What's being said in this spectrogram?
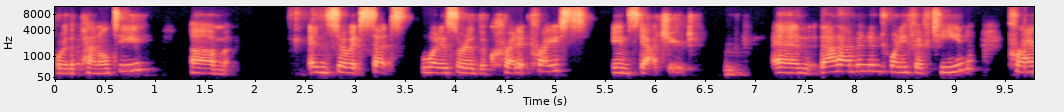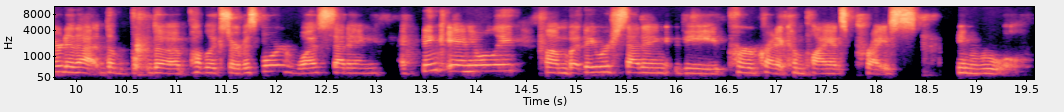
for the penalty. Um, and so it sets what is sort of the credit price in statute. And that happened in twenty fifteen. Prior to that, the, the Public Service Board was setting, I think annually, um, but they were setting the per credit compliance price in rule.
